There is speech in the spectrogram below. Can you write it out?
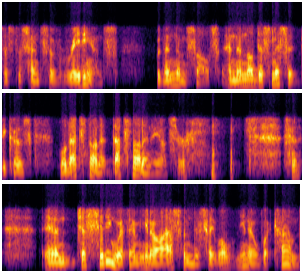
just a sense of radiance within themselves and then they'll dismiss it because well that's not a, that's not an answer and just sitting with them you know I'll ask them to say well you know what comes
